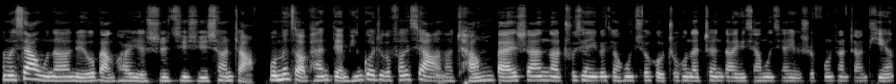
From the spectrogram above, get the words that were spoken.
那么下午呢，旅游板块也是继续上涨。我们早盘点评过这个方向，那长白山呢出现一个调控缺口之后呢，震荡一下，目前也是封上涨停。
